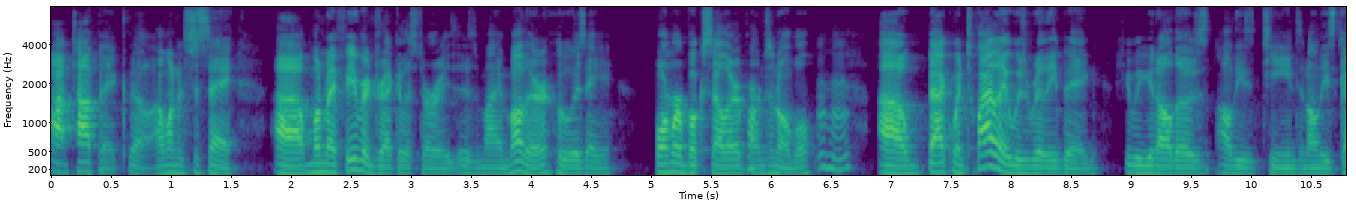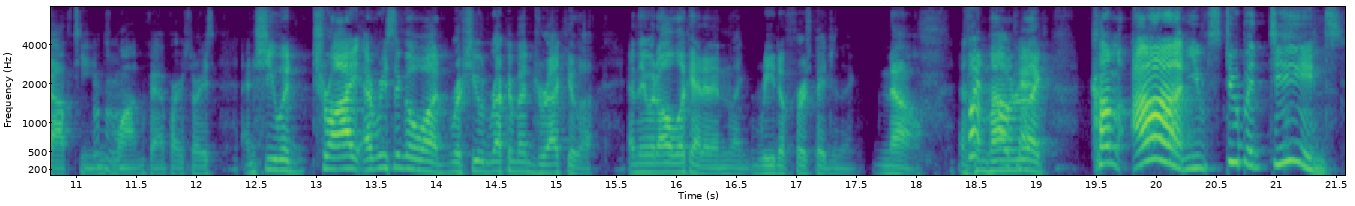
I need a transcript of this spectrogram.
hot topic, though, I wanted to say uh, one of my favorite Dracula stories is my mother, who is a former bookseller at Barnes and Noble. hmm Uh, back when Twilight was really big, she would get all those all these teens and all these goth teens Mhm. want vampire stories, and she would try every single one where she would recommend Dracula, and they would all look at it and like read a first page and think no, and But- my mom would be okay. like, "Come on, you stupid teens!"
